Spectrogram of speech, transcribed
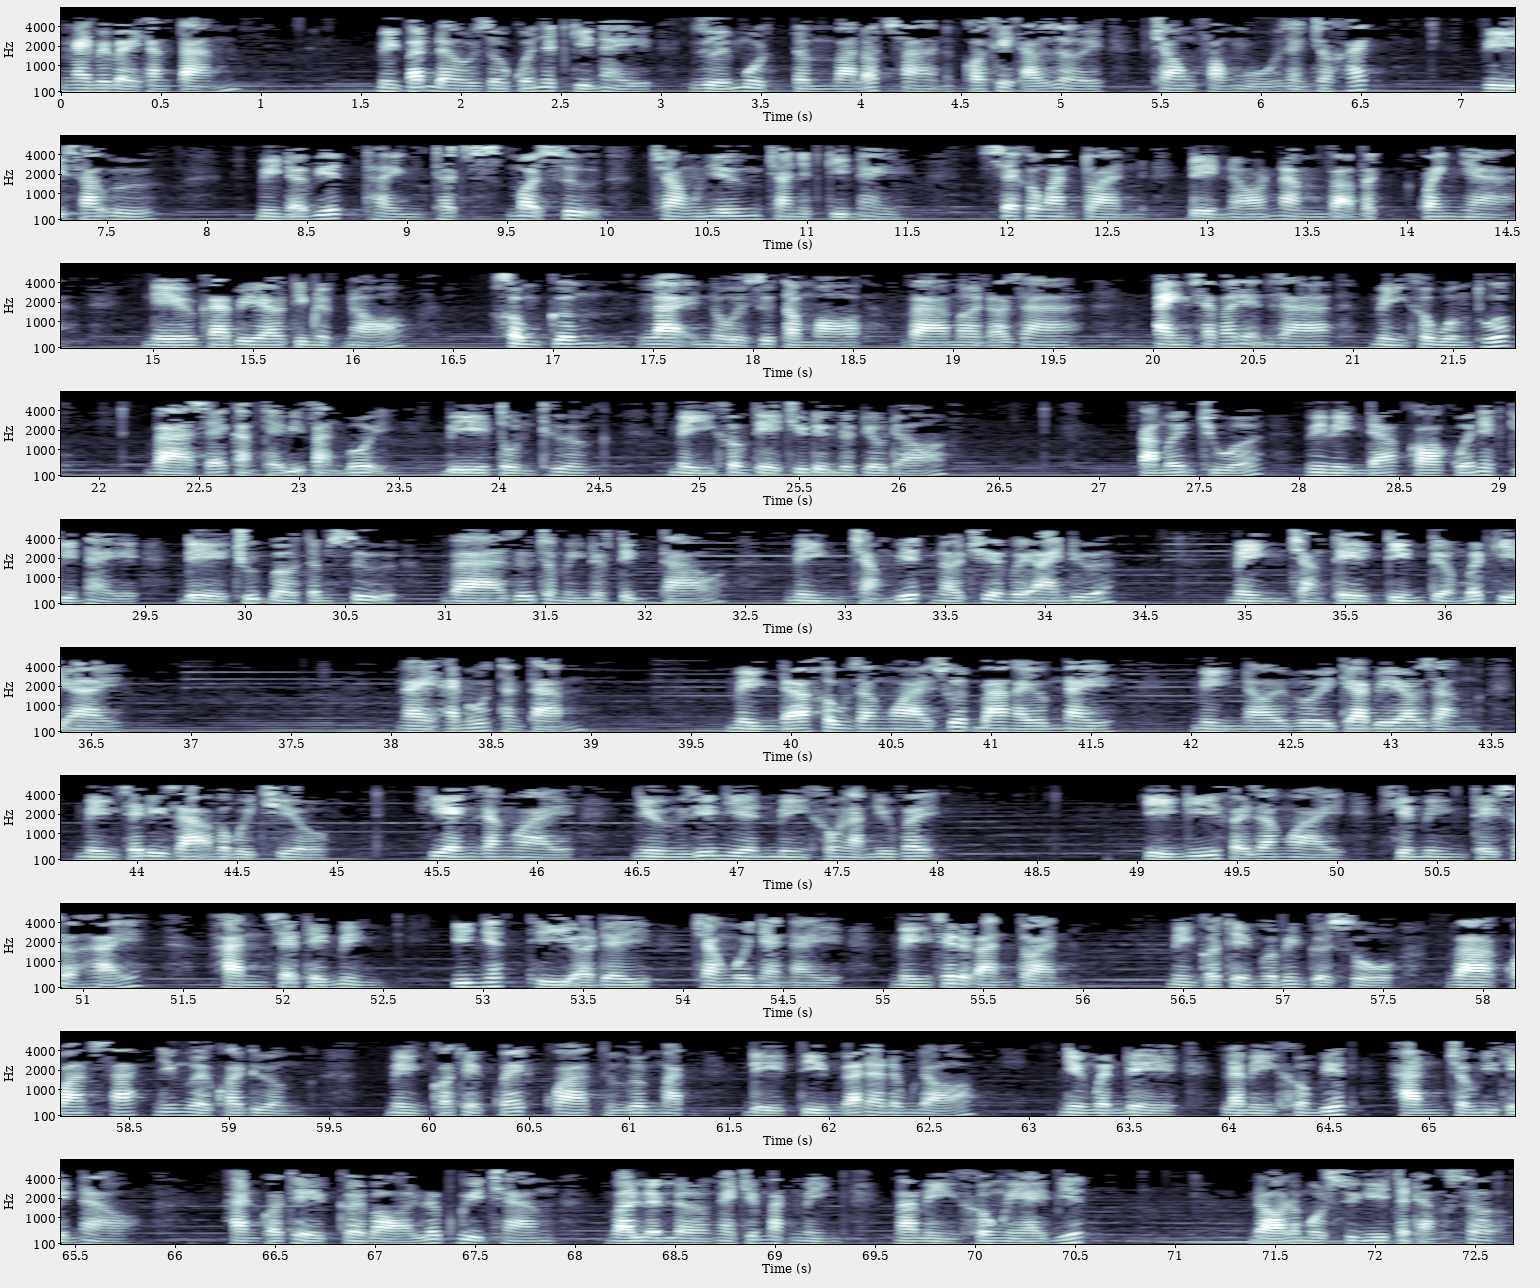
Ngày 17 tháng 8, mình bắt đầu giấu cuốn nhật ký này dưới một tấm và lót sàn có thể tháo rời trong phòng ngủ dành cho khách. Vì sao ư? Mình đã viết thành thật mọi sự trong những trang nhật ký này. Sẽ không an toàn để nó nằm vạ vật quanh nhà. Nếu Gabriel tìm được nó, không cưỡng lại nổi sự tò mò và mở nó ra, anh sẽ phát hiện ra mình không uống thuốc và sẽ cảm thấy bị phản bội, bị tổn thương. Mình không thể chịu đựng được điều đó. Cảm ơn Chúa vì mình đã có cuốn nhật ký này để chút bầu tâm sự và giữ cho mình được tỉnh táo. Mình chẳng biết nói chuyện với ai nữa. Mình chẳng thể tin tưởng bất kỳ ai. Ngày 21 tháng 8 Mình đã không ra ngoài suốt 3 ngày hôm nay. Mình nói với Gabriel rằng mình sẽ đi dạo vào buổi chiều. Khi anh ra ngoài, nhưng dĩ nhiên mình không làm như vậy. Ý nghĩ phải ra ngoài khiến mình thấy sợ hãi, hắn sẽ thấy mình, ít nhất thì ở đây, trong ngôi nhà này, mình sẽ được an toàn. Mình có thể ngồi bên cửa sổ và quan sát những người qua đường. Mình có thể quét qua từng gương mặt để tìm gã đàn ông đó. Nhưng vấn đề là mình không biết hắn trông như thế nào. Hắn có thể cởi bỏ lớp ngụy trang và lượn lờ ngay trước mặt mình mà mình không hề ai biết. Đó là một suy nghĩ thật đáng sợ.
